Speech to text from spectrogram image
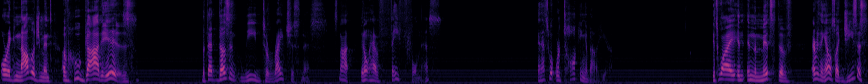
or acknowledgement of who God is. But that doesn't lead to righteousness. It's not, they don't have faithfulness. And that's what we're talking about here. It's why, in, in the midst of everything else, like Jesus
